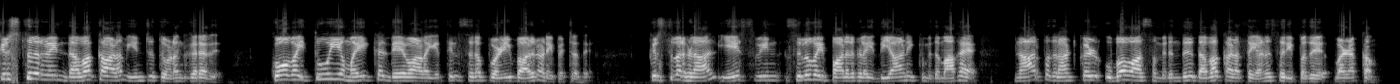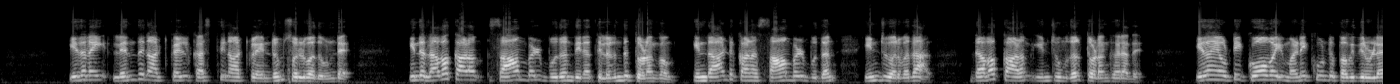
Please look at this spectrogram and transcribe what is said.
கிறிஸ்துவர்களின் தவக்காலம் இன்று தொடங்குகிறது. கோவை தூய மைக்கேல் தேவாலயத்தில் சிறப்பு வழிபாடு நடைபெற்றது. கிறிஸ்துவர்களால் இயேசுவின் சிலுவை பாடல்களை தியானிக்கும் விதமாக நாற்பது நாட்கள் உபவாசம் இருந்து தவக்காலத்தை அனுசரிப்பது வழக்கம். இதனை லெந்து நாட்கள் கஸ்தி நாட்கள் என்றும் சொல்வது உண்டு. இந்த தவக்காலம் சாம்பல் புதன் தினத்திலிருந்து தொடங்கும். இந்த ஆண்டுக்கான சாம்பல் புதன் இன்று வருவதால் தவக்காலம் இன்று முதல் தொடங்குகிறது. இதனையொட்டி கோவை மணிக்கூண்டு பகுதியில் உள்ள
